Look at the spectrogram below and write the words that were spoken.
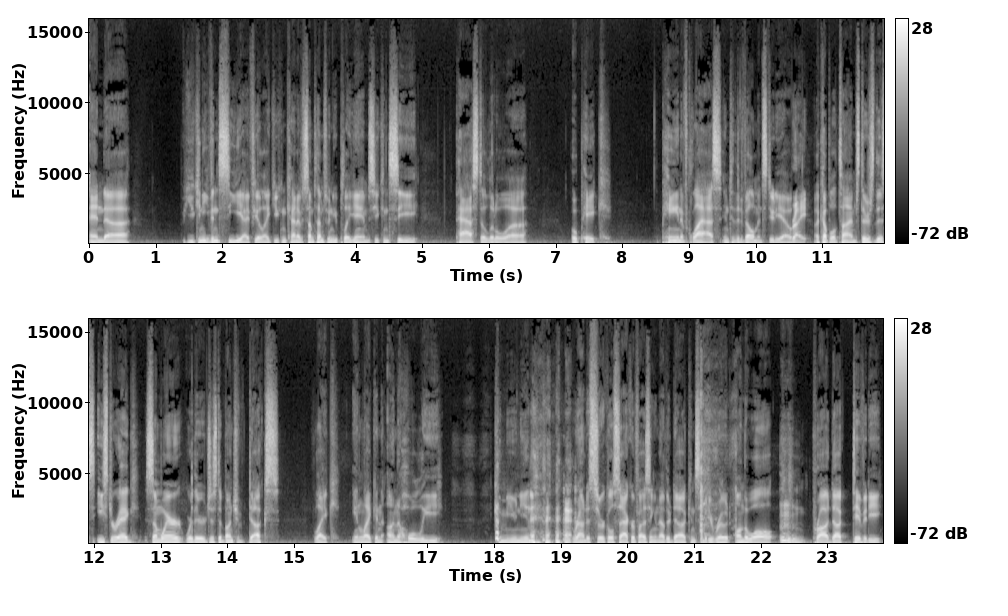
and uh, you can even see. I feel like you can kind of sometimes when you play games, you can see past a little uh, opaque pane of glass into the development studio. Right. A couple of times. There's this Easter egg somewhere where there are just a bunch of ducks, like in like an unholy communion around a circle sacrificing another duck and somebody wrote on the wall productivity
